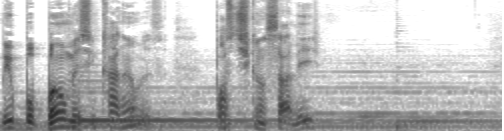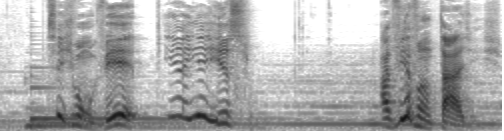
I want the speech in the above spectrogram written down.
meio bobão, meio assim, caramba, posso descansar mesmo? Vocês vão ver, e aí é isso. Havia vantagens,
